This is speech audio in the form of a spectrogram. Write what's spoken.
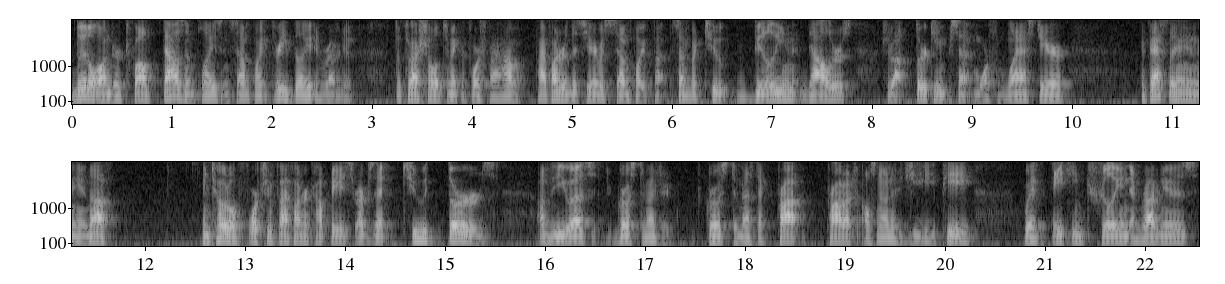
little under 12,000 employees and 7.3 billion in revenue. The threshold to make the Fortune 500 this year was 7.2 billion dollars, which is about 13% more from last year. And fascinatingly enough, in total, Fortune 500 companies represent two thirds of the U.S. gross domestic gross domestic pro- product, also known as GDP, with 18 trillion in revenues,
